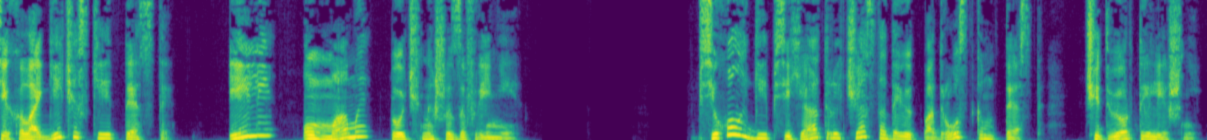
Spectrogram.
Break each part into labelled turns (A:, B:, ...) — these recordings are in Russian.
A: Психологические тесты или у мамы точно шизофрения. Психологи и психиатры часто дают подросткам тест «четвертый лишний».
